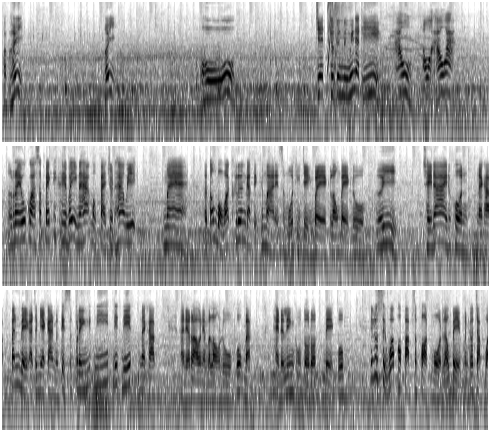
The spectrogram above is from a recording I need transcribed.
ครับเฮ้ยเฮ้ย โอ้โหเจ็ดจุดหนึ่งหนึ่งวินาที เอาเอาเขาอะเร็วกว่าสเปคที่เคลมไว้อีกนะฮะ บอก 8.5 วิแม่แต่ต้องบอกว่าเครื่องการติดขึ้นมาเนี่ยสมูทจริง ๆ เบรกลองเบรกดู เฮ้ย ใช้ได้ทุกคนนะครับแป้นเบรกอาจจะมีอาการเหมือนติดสปริงนิดๆนิดๆนะครับอะเดี๋ยวเราเนี่ยมาลองดูพวกแบบ handling ของตัวรถเบรกปุ๊บนี่รู้สึกว่าพอปรับสปอร์ตโหมดแล้วเบรกมันก็จับไว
